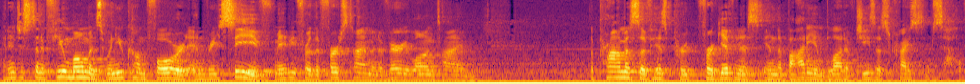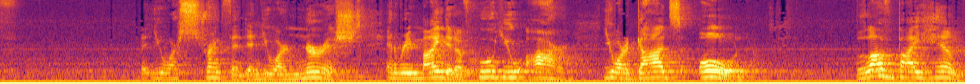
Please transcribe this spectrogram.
And in just in a few moments, when you come forward and receive, maybe for the first time in a very long time, the promise of his forgiveness in the body and blood of Jesus Christ himself, that you are strengthened and you are nourished and reminded of who you are. You are God's own, loved by him,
